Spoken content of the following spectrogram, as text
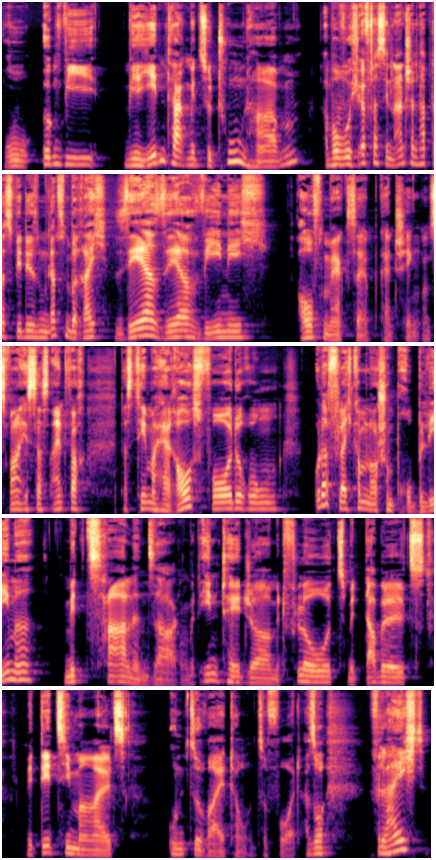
wo irgendwie wir jeden Tag mit zu tun haben, aber wo ich öfters den Anschein habe, dass wir diesem ganzen Bereich sehr, sehr wenig Aufmerksamkeit schenken. Und zwar ist das einfach das Thema Herausforderungen oder vielleicht kann man auch schon Probleme mit Zahlen sagen, mit Integer, mit Floats, mit Doubles, mit Dezimals und so weiter und so fort. Also vielleicht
